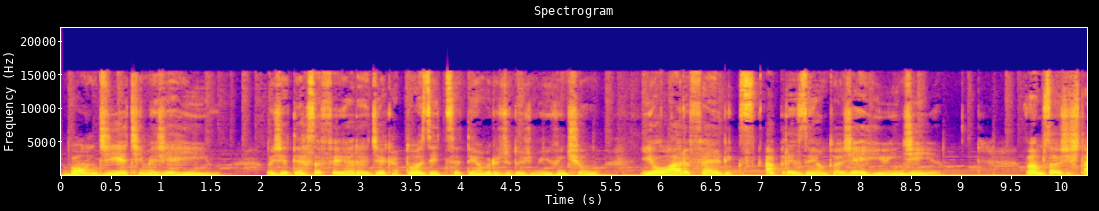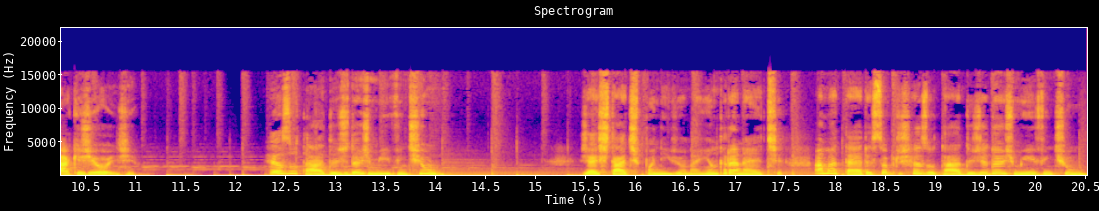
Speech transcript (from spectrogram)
Bom dia, time AG Rio! Hoje é terça-feira, dia 14 de setembro de 2021 e eu, Félix, apresento a Rio em Dia. Vamos aos destaques de hoje. Resultados 2021 Já está disponível na intranet a matéria sobre os resultados de 2021.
